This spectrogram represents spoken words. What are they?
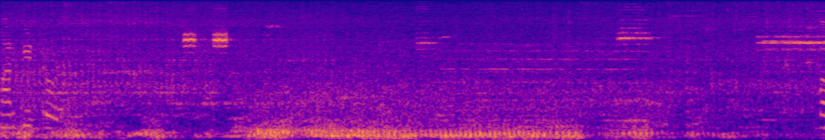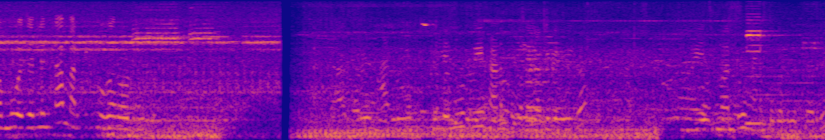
Market road. ಬಂಬು ಬಜಾರ್ಲಿಂದ ಮಾರ್ಕೆಟ್ ಹೋಗೋ ರೋಡ್ ಇದು ಇಲ್ಲಿ ನೋಡ್ರಿ ಹಣ ತಗೊಳ್ಳೋದಿದೆ ಈಗ ಆ, ಯಜಮಾನ್ರು ಹಣ್ಣು ತೊಗೊಳ್ತಾರೆ ರೀ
